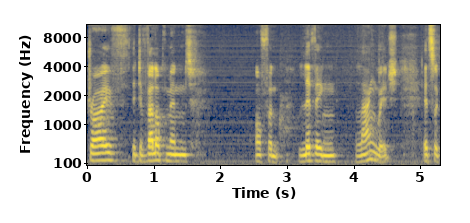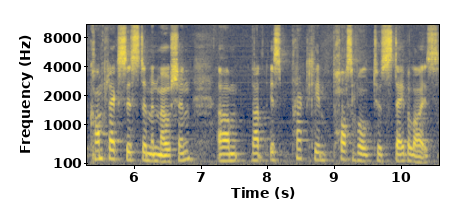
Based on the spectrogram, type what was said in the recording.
drive the development of a living language. It's a complex system in motion um, that is practically impossible to stabilize.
